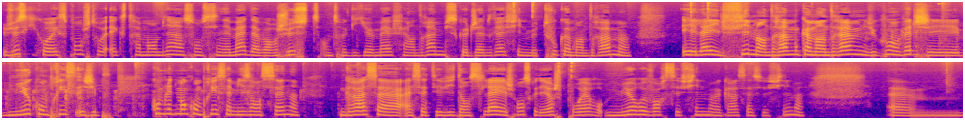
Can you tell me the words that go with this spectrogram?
juste qui correspond, je trouve, extrêmement bien à son cinéma, d'avoir juste, entre guillemets, fait un drame, puisque James Gray filme tout comme un drame. Et là, il filme un drame comme un drame. Du coup, en fait, j'ai mieux compris, j'ai complètement compris sa mise en scène grâce à, à cette évidence-là. Et je pense que d'ailleurs, je pourrais mieux revoir ses films grâce à ce film. Euh,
